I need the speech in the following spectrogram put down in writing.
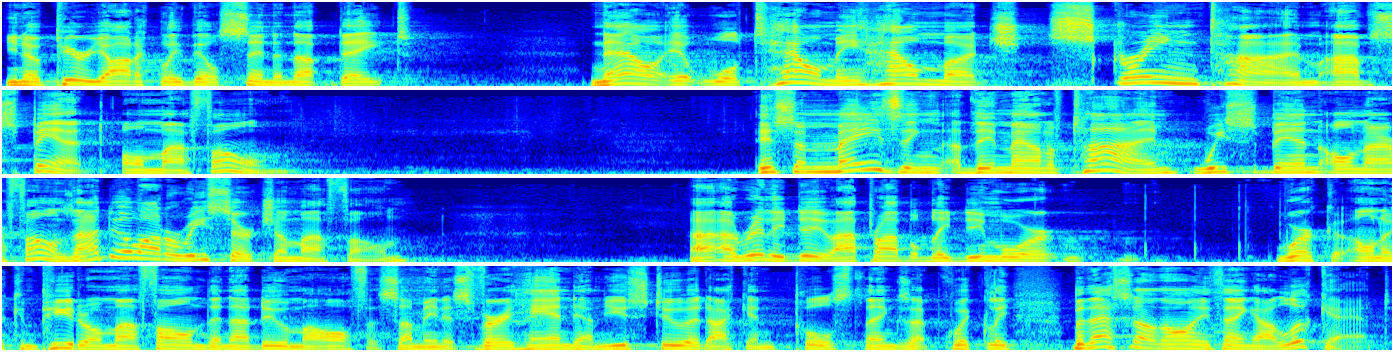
you know, periodically they'll send an update. Now it will tell me how much screen time I've spent on my phone. It's amazing the amount of time we spend on our phones. I do a lot of research on my phone. I, really do. I probably do more work on a computer on my phone than I do in my office. I mean, it's very handy. I'm used to it. I can pull things up quickly. But that's not the only thing I look at.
